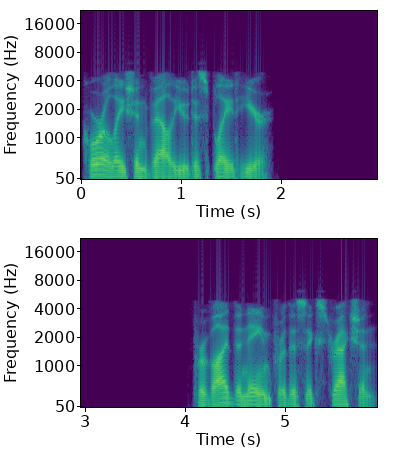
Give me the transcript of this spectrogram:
Correlation value displayed here. Provide the name for this extraction.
